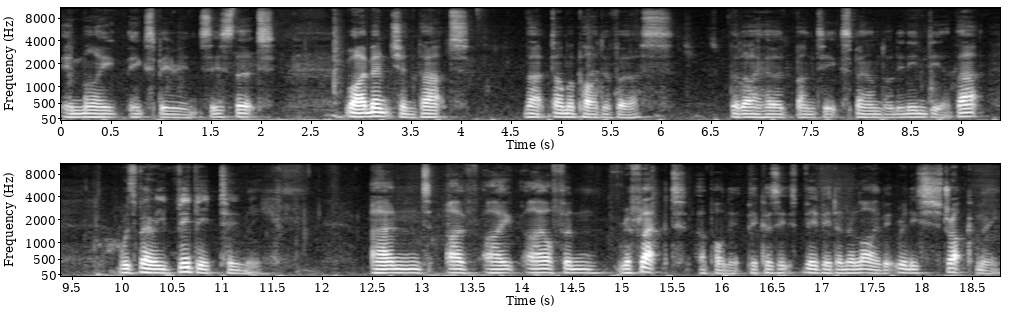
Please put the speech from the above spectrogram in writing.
in my experience is that, well, I mentioned that that Dhammapada verse that I heard Bhante expound on in India. That was very vivid to me, and I've I I often reflect upon it because it's vivid and alive. It really struck me.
